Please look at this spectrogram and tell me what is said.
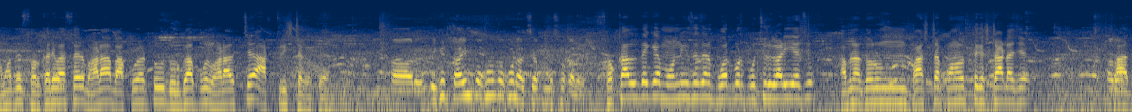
আমাদের সরকারি বাসের ভাড়া বাঁকুড়া টু দুর্গাপুর ভাড়া হচ্ছে আটত্রিশ টাকা করে। আর এখানে টাইম কখন কখন আছে আপনার সকালে? সকাল থেকে মর্নিং সেশন পরপর প্রচুর গাড়ি আছে। আপনার ধরুন পাঁচটা পনেরো থেকে স্টার্ট আছে। রাত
